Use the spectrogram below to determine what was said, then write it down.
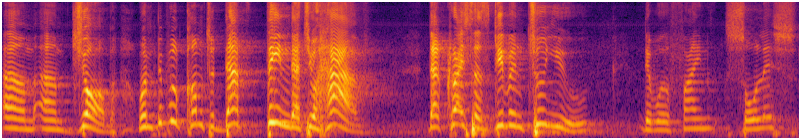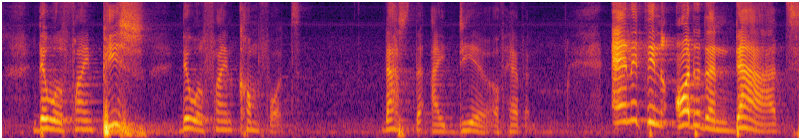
um, um, job, when people come to that thing that you have, that Christ has given to you, they will find solace, they will find peace, they will find comfort. That's the idea of heaven. Anything other than that,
